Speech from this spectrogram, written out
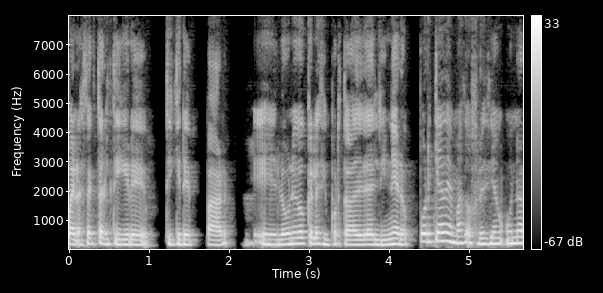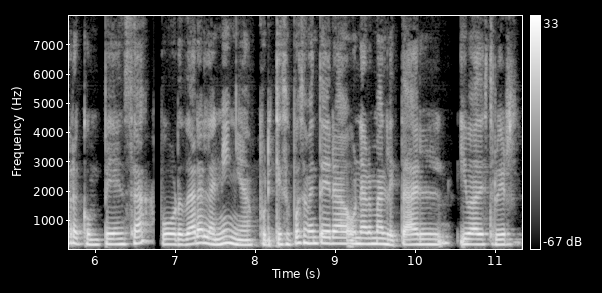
bueno, excepto el Tigre, tigre Park, eh, lo único que les importaba era el dinero, porque además ofrecían una recompensa por dar a la niña, porque supuestamente era un arma letal, iba a destruir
